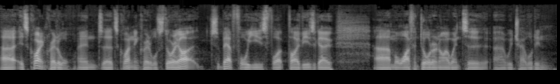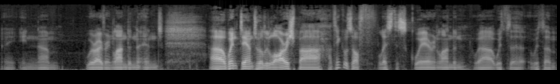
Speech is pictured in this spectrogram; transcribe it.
uh, it's quite incredible, and uh, it's quite an incredible story. I, it's about four years, five, five years ago. Uh, my wife and daughter and I went to. Uh, we travelled in in. Um, we are over in London and uh, went down to a little Irish bar. I think it was off Leicester Square in London uh, with with um,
